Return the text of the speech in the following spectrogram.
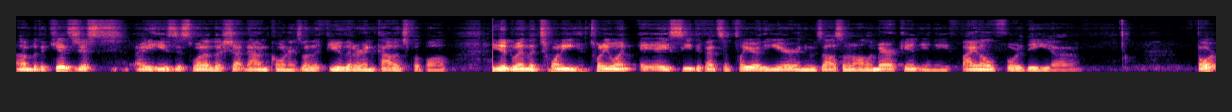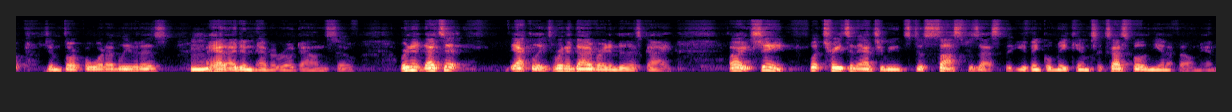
Um, but the kid's just, I mean, he's just one of the shutdown corners, one of the few that are in college football. He did win the 2021 AAC Defensive Player of the Year, and he was also an All American in a final for the uh, Thorpe, Jim Thorpe Award, I believe it is. Mm-hmm. I had, I didn't have it wrote down. So we're gonna, that's it. The accolades. We're going to dive right into this guy. All right, Shane, what traits and attributes does Sauce possess that you think will make him successful in the NFL, man?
